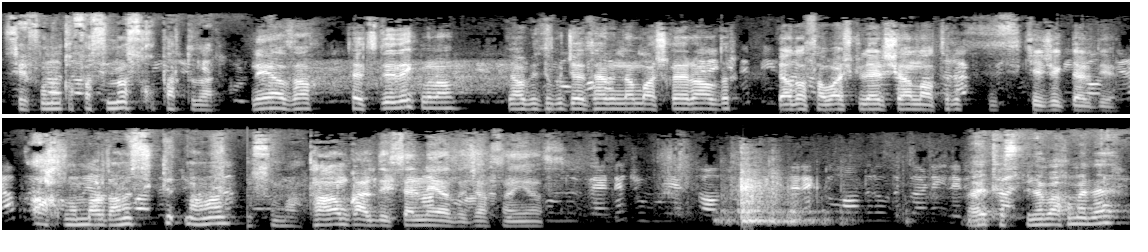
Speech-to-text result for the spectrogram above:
Seyfo'nun kafasını nasıl koparttılar? Ne yazak? Tehdit edek mi lan? Ya bizi bu cezaevinden başka yere aldır ya da Savaş Gül'e her şeyi anlatırız sizi sikecekler diye. Aklın bardağını siktirtme lan namusuma. Tamam kardeş sen ne yazacaksan yaz. Giderek dolandırıldıklarını ileri Dayı tespihine bakım hele.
